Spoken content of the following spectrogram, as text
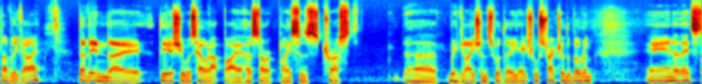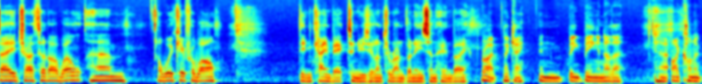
Lovely guy, but then the the issue was held up by a historic places trust uh, regulations with the actual structure of the building. And at that stage, I thought, oh well, um, I'll work here for a while then came back to New Zealand to run Vinnie's in Herne Bay. Right. Okay. And be, being another uh, iconic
